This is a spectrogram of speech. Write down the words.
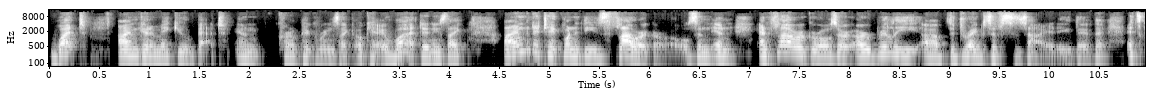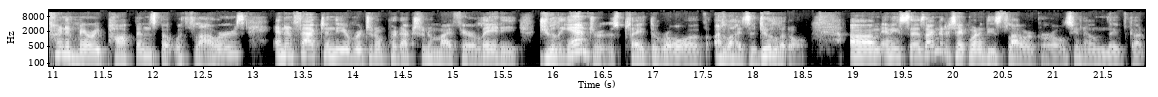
What i'm going to make you a bet? And colonel pickering's like okay what? And he's like i'm going to take one of these flower girls. And and and flower girls are, are really uh, the dregs of society. They're, they're, it's kind of mary poppins but with flowers. And in fact in the original production of my fair lady julie andrews played the role of eliza doolittle. Um, and he says i'm going to take one of these flower girls you know and they've got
